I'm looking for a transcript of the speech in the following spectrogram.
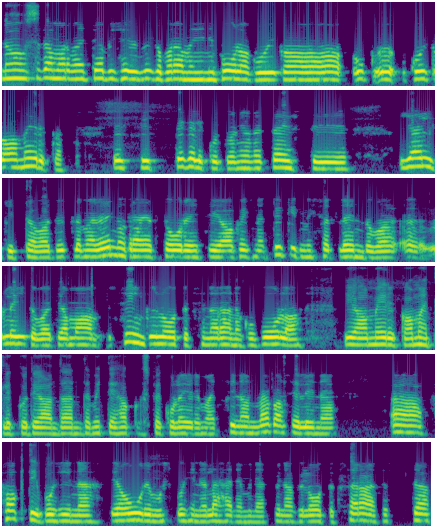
No seda ma arvan, et teab isegi kõige paremini nii Poola kui ka, kui ka Ameerika. ehk siis tegelikult on ju need täiesti jälgitavad, ütleme lennutrajektoorid ja kõik need tükid, mis sealt lenduvad, leiduvad ja ma siin küll ootaksin ära nagu Poola ja Ameerika ametlikku teadaande, mitte ei hakkaks spekuleerima, et siin on väga selline äh, faktipõhine ja uurimuspõhine lähenemine, et mina küll ootaks ära, sest äh,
